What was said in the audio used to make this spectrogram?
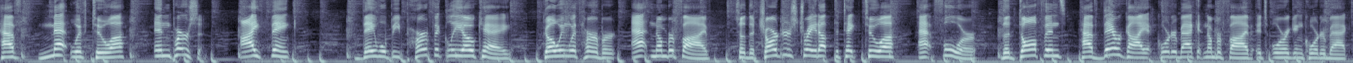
have met with Tua in person. I think they will be perfectly okay going with Herbert at number five. So the Chargers trade up to take Tua at four. The Dolphins have their guy at quarterback at number five. It's Oregon quarterback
